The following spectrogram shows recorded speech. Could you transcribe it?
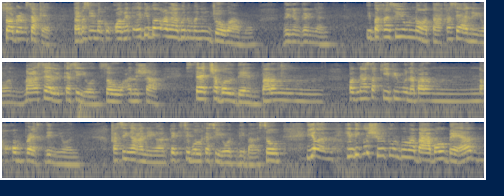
Sobrang sakit. Tapos may magko-comment, eh di ba alabo naman yung jowa mo? Ganyan-ganyan. Iba kasi yung nota, kasi ano yun, muscle kasi yun. So, ano siya, stretchable din. Parang, pag nasa kifi mo na, parang nako-compress din yun. Kasi nga ano yun, flexible kasi yun, di ba? So, yun, hindi ko sure kung bumababaw, Beb.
